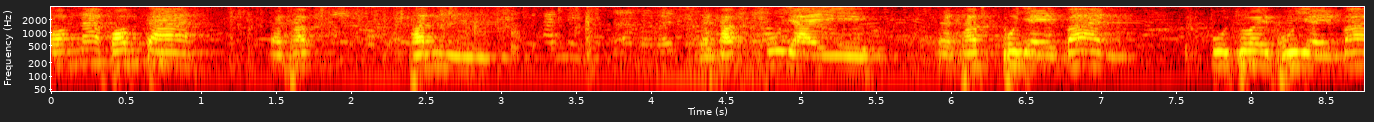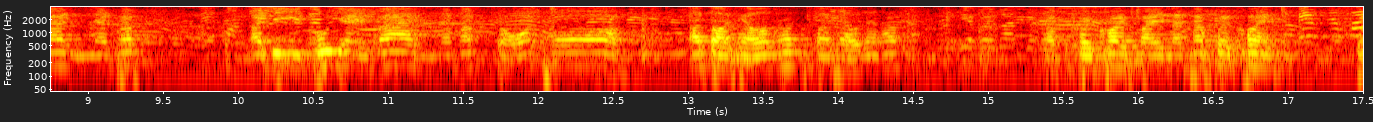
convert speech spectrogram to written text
พร้อมหน้าพร้อมตานะครับท่าน นะครับ ผู้ใหญ่นะครับ ผู้ใหญ่บ้าน ผู้ช่วยผู้ใหญ่บ้านนะครับ อดีตผู้ใหญ่บ้านนะครับสอทอเอาต่อแถวครับต่อแถวนะครับครับค่อยๆไปนะครับ ค่อยๆใจ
